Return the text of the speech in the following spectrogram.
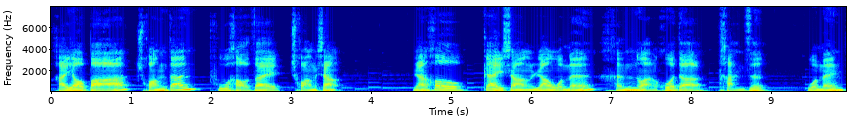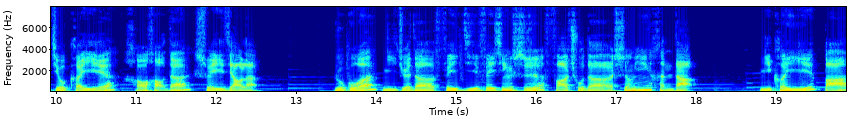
还要把床单铺好在床上，然后。盖上让我们很暖和的毯子，我们就可以好好的睡一觉了。如果你觉得飞机飞行时发出的声音很大，你可以把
